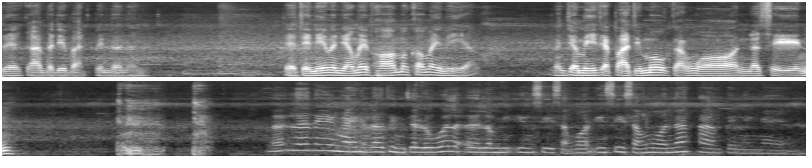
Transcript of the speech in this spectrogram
เรื่องการปฏิบัติเป็นตัวนั้นอืมแต่ทีนี้มันยังไม่พร้อมมันก็ไม่มีอะมันจะมีแต่ปาติโมกข์สังวรและศีลแล้วแล้วได้ยังไงเราถึงจะรู้ว่าเออเรามีอินทรีย์สังวรอินทรีย์สังวรหน้าตามนเป็นยังไงอะ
